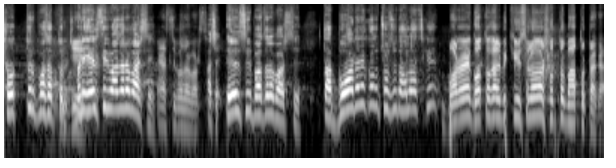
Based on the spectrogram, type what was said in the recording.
সত্তর পঁচাত্তর। মানে এলসির বাজারে বাড়ছে? এলসি বাজার বাড়ছে। আচ্ছা এলসির বাজারে বাড়ছে। তা বর্ডারে কত চলছে তাহলে আজকে? বর্ডারে গতকাল বিক্রি ছিল সত্তর বাহাত্তর টাকা।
